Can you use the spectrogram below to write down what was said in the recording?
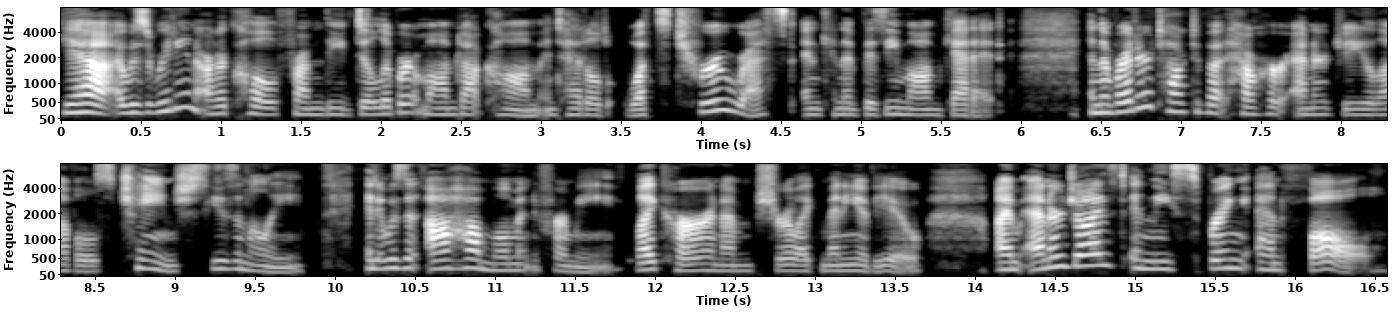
Yeah, I was reading an article from the deliberatemom.com entitled What's True Rest and Can a Busy Mom Get It? And the writer talked about how her energy levels change seasonally. And it was an aha moment for me, like her, and I'm sure like many of you. I'm energized in the spring and fall,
